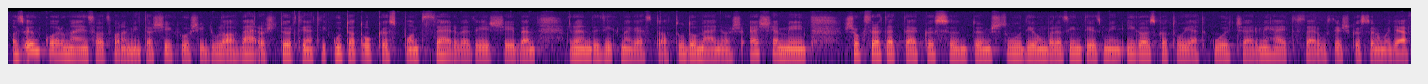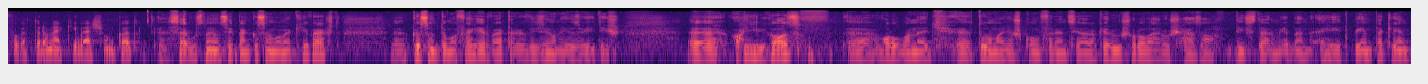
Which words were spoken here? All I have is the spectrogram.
az önkormányzat, valamint a Siklósi Gyula Város Történeti Kutatóközpont szervezésében rendezik meg ezt a tudományos eseményt. Sok szeretettel köszöntöm stúdiónkban az intézmény igazgatóját, Kulcsár Mihályt. Szervusz, és köszönöm, hogy elfogadtad a meghívásunkat. Szervusz, nagyon szépen köszönöm a meghívást. Köszöntöm a Fehérvár Televízió nézőit is. A hír igaz, valóban egy tudományos konferenciára kerül sor a Városháza dísztermében e hét péntekén.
